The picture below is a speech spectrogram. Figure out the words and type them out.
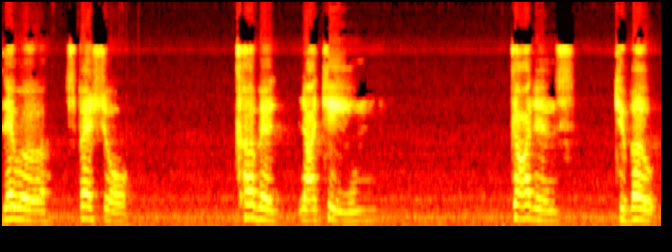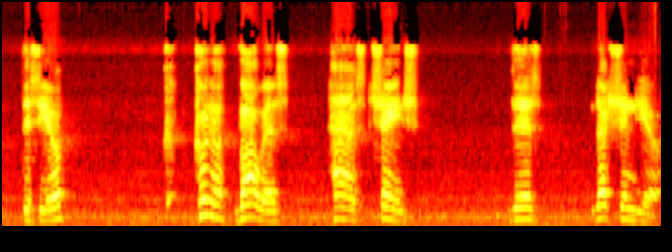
There were special COVID 19 gardens to vote this year. Coronavirus has changed this election year.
